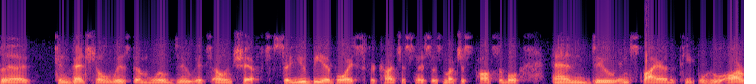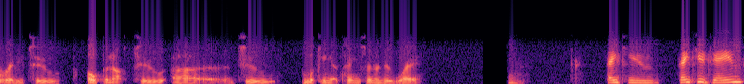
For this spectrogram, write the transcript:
The conventional wisdom will do its own shift. So you be a voice for consciousness as much as possible and do inspire the people who are ready to open up to uh, to looking at things in a new way. Thank you. Thank you, James.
